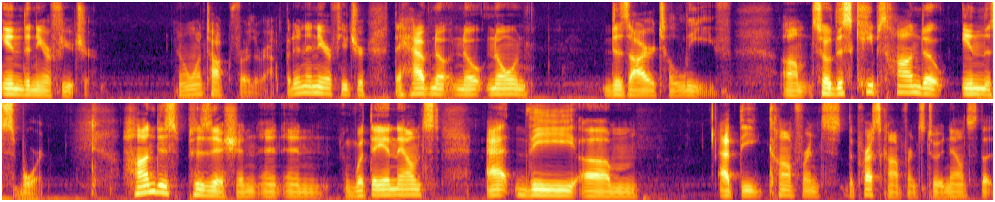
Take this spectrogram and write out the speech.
in the near future. I don't want to talk further out, but in the near future, they have no no no desire to leave. Um, so this keeps Honda in the sport. Honda's position and, and what they announced at the um, at the conference, the press conference to announce the,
